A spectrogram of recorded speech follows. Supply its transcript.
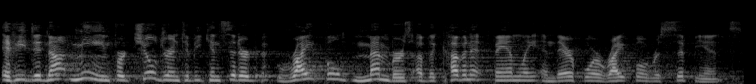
if he did not mean for children to be considered rightful members of the covenant family and therefore rightful recipients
